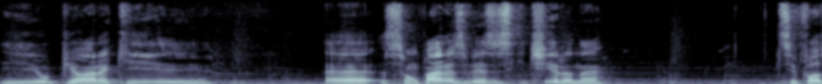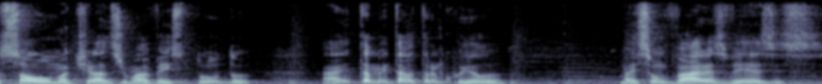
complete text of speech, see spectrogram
E o pior é que é, são várias vezes que tira, né? Se fosse só uma que tirasse de uma vez tudo, aí também tava tranquilo. Mas são várias vezes.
